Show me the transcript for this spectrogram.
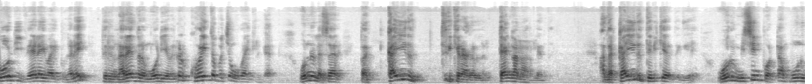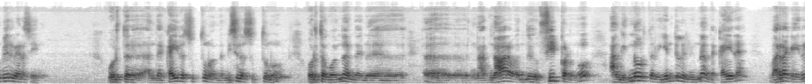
கோடி வேலை வாய்ப்புகளை திரு நரேந்திர மோடி அவர்கள் குறைந்தபட்சம் உருவாக்கியிருக்கார். ஒன்றும் இல்லை சார் இப்போ கயிறு திரிக்கிறாங்கல்ல தேங்காய் நார்லேருந்து. அந்த கயிறு திரிக்கிறதுக்கு ஒரு மிஷின் போட்டால் மூணு பேர் வேலை செய்யணும். ஒருத்தர் அந்த கயிறை சுற்றணும் அந்த மிஷினை சுற்றணும் ஒருத்தவங்க வந்து அந்த நாரை வந்து ஃபீட் பண்ணணும். அங்கே இன்னொருத்தர் எண்டில் நின்று அந்த கயிறை வர்ற கயிறு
